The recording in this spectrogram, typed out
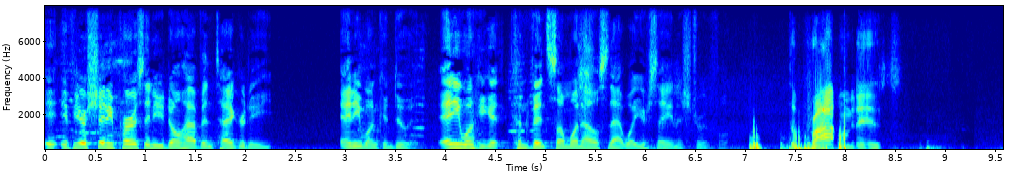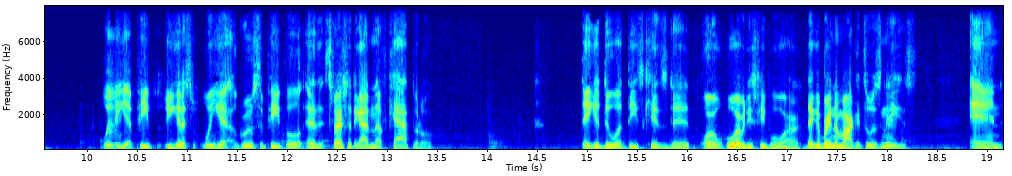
I- If you're a shitty person you don't have integrity, anyone can do it. Anyone can get convince someone else that what you're saying is truthful. the problem is when you get people, you get when you get groups of people, and especially if they got enough capital, they could do what these kids did, or whoever these people were. They could bring the market to its knees, and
